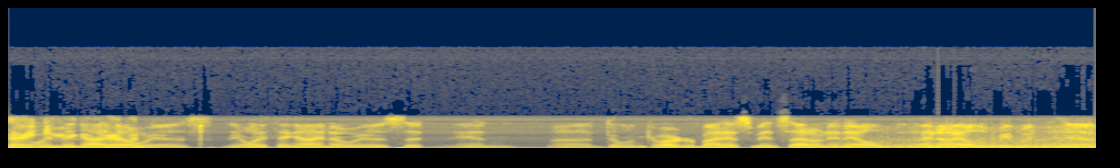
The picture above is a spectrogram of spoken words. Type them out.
Thank the only you, thing I Kevin. know is the only thing I know is that, and uh, Dylan Carter might have some insight on NL NIL that we wouldn't have.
